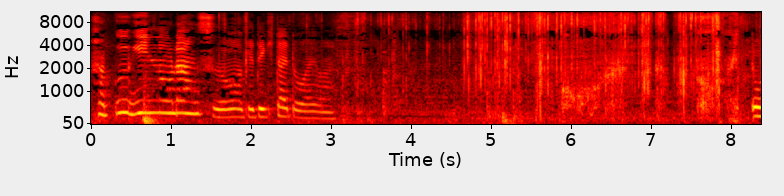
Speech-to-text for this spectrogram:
白銀のランスを開けていきたいと思います。お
